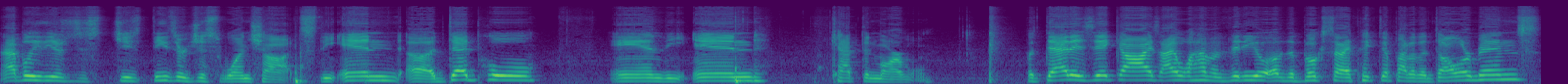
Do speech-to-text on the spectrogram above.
I believe these are just, just these are just one shots. The end uh, Deadpool and the end Captain Marvel. But that is it, guys. I will have a video of the books that I picked up out of the dollar bins.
